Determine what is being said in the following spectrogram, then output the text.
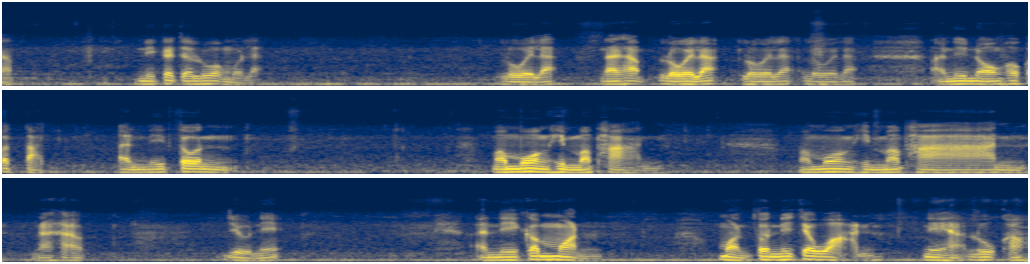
ครับ นี่ก็จะร่วงหมดแล้วโรยแล้วนะครับโรยแล้วโรยแล้วโรยแล้วอันนี้น้องเขาก็ตัด อันนี้ต้นมะม่วงหิมพานต์มะม่วงหิมพานต์นะครับ อยู่นี้อันนี้ก็หม่อนหม่อนต้นนี้จะหวานนี่ฮะลูกเขา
